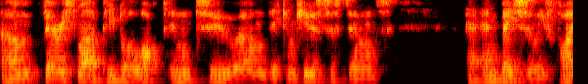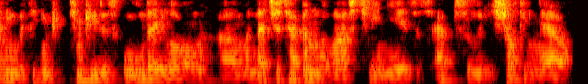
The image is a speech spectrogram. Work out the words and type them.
um, very smart people are locked into um, their computer systems and basically fighting with the computers all day long. Um, and that's just happened in the last 10 years. It's absolutely shocking now.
